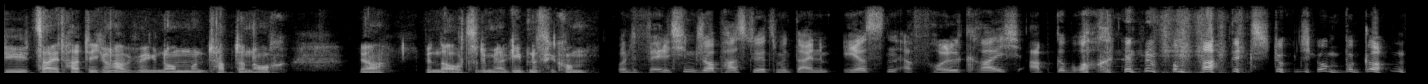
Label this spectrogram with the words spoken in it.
die Zeit hatte ich und habe ich mir genommen und habe dann auch ja bin da auch zu dem Ergebnis gekommen. Und welchen Job hast du jetzt mit deinem ersten erfolgreich abgebrochenen Informatikstudium begonnen?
